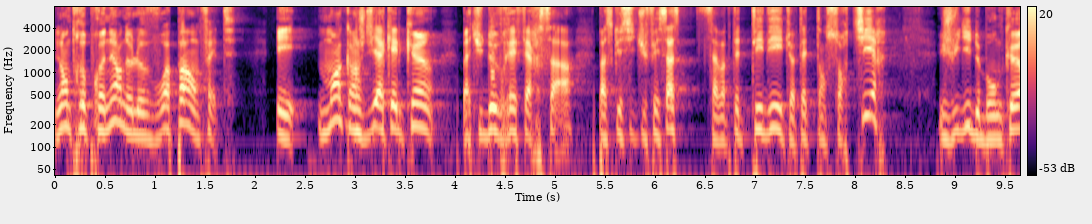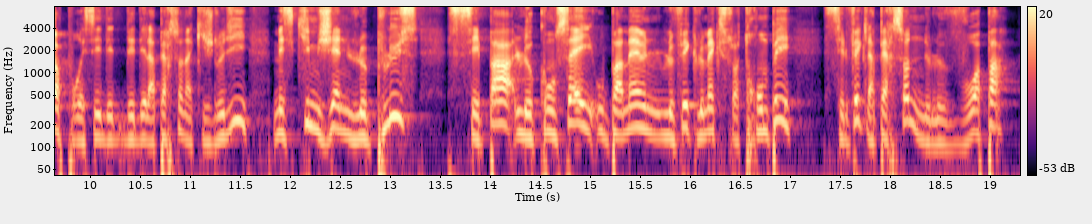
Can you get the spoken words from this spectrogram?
l'entrepreneur ne le voit pas en fait. Et moi, quand je dis à quelqu'un, bah, tu devrais faire ça, parce que si tu fais ça, ça va peut-être t'aider, tu vas peut-être t'en sortir. Je lui dis de bon cœur pour essayer d'aider la personne à qui je le dis. Mais ce qui me gêne le plus, c'est pas le conseil ou pas même le fait que le mec soit trompé. C'est le fait que la personne ne le voit pas.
